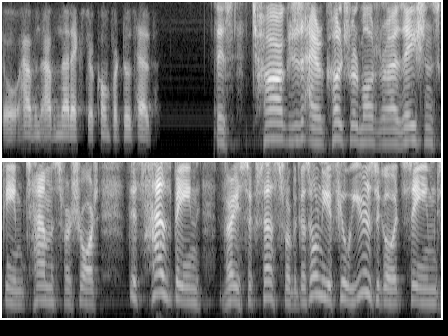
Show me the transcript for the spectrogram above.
So having having that extra comfort does help. This targeted agricultural modernisation scheme, TAMS for short, this has been very successful because only a few years ago it seemed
